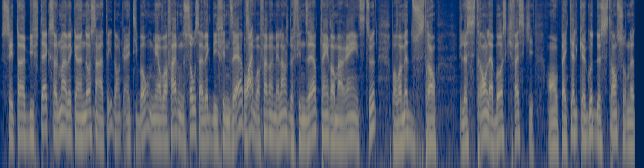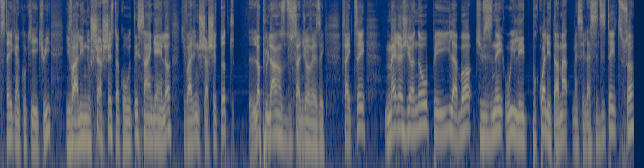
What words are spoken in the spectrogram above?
c'est un beefsteak seulement avec un os santé, donc un T-bone, mais on va faire une sauce avec des fines herbes. Ça, On va faire un mélange de fines herbes, thym, romarin, et ainsi de suite. Puis on va mettre du citron. Puis le citron, là-bas, ce qu'il fait, c'est qu'on met quelques gouttes de citron sur notre steak, un coup qui est cuit. Il va aller nous chercher ce côté sanguin-là, qui va aller nous chercher toute l'opulence du Sangiovese. Fait que, tu sais, mets régionaux, pays là-bas, cuisiner, oui, les, pourquoi les tomates? Mais c'est l'acidité, tout ça.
